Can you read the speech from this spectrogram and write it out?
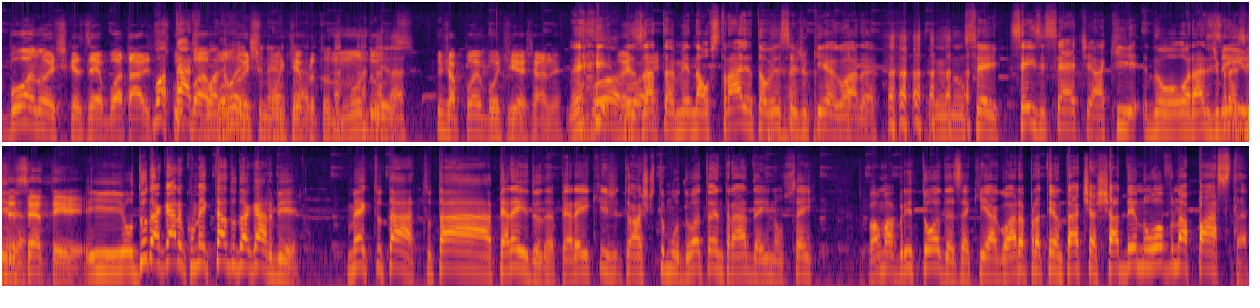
Boa noite, quer dizer, boa tarde. Boa Desculpa, tarde, boa noite, né, bom dia pra todo mundo. Isso. No Japão é bom dia já, né? É, Boa, boa. exatamente. Na Austrália talvez seja o que agora? Eu não sei. 6 e 7 aqui no horário de 6 Brasília. 17. E o Duda Garbi, como é que tá, Duda Garbi? Como é que tu tá? Tu tá. Pera aí, Duda. Pera aí que tu, acho que tu mudou a tua entrada aí, não sei. Vamos abrir todas aqui agora pra tentar te achar de novo na pasta.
